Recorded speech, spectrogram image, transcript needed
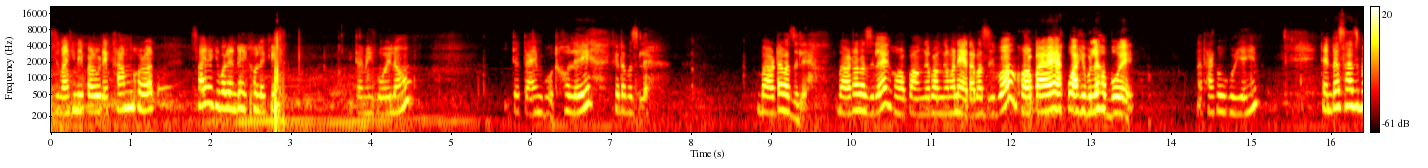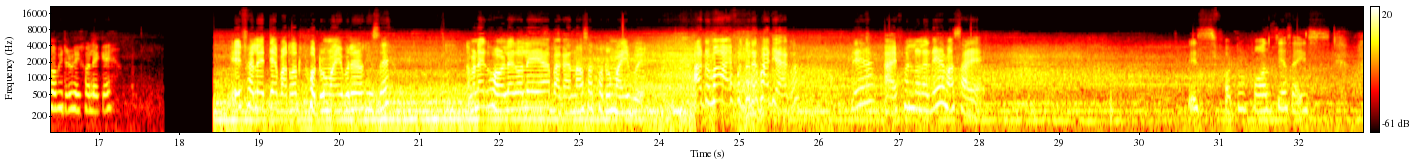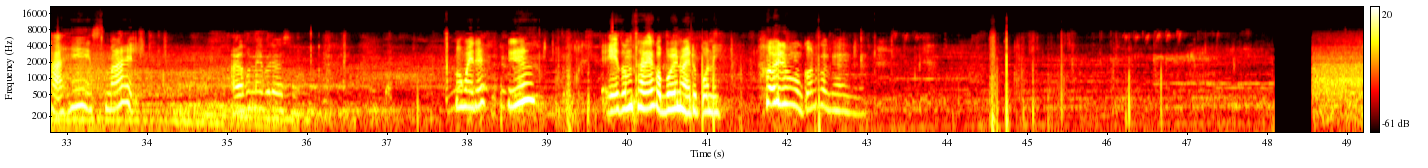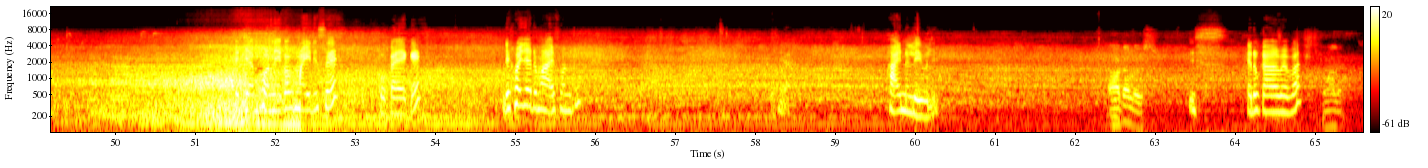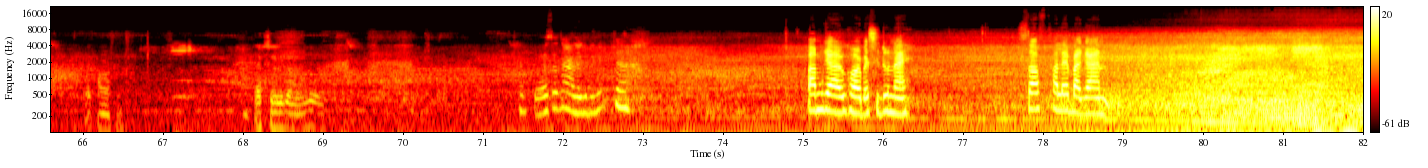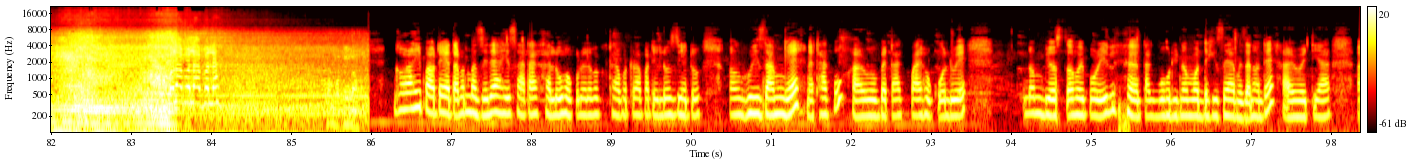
যিমানখিনি পাৰোঁ দেখাম ঘৰত। চাই থাকিব তেন্তে শেষলৈকে। এতিয়া আমি গৈ লওঁ। এতিয়া টাইম বহুত হ'লেই। কেইটা বাজিলে? বাৰটা বাজিলে। বাৰটা বাজিলে। ঘৰ পাওঁগে পাওঁগে মানে এটা বাজিব। ঘৰৰ পৰাই আকৌ আহিবলৈ হ'বই। নাথাকোঁ ঘূৰি আহিম। তেন্তে চাই যাব ভিডিঅ'টো শেষলৈকে। এইফালে এতিয়া বাটত ফটো মাৰিবলৈ ৰখিছে। তাৰমানে ঘৰলৈ গ'লে এয়া বাগানৰ ওচৰত ফটো মাৰিবই। আৰু তোমাৰ আইফোনটো দেখুৱাই দিয়া আকৌ। এয়া আইফোন ল'লে দেই আমাৰ ছাৰে। ইছ ফটো পজ দি আছে। ইছ হাঁহি স্মাইল আৰু এখন মাৰিবলৈ মোক মাৰি দে। এইজন ছাৰে ক'বই নোৱাৰে টোপনি। মুখখন ভনীয়েকক মাৰি দিছে ককায়েকে। দেখুৱাই দিয়া তোমাৰ আইফোনটো ফাইনেলি বুলি। আৰু এটা লৈছোঁ ইছ সেইটো কাৰ বাবে তোমালে। এখন আছে এক চিলিকে পইচা নাই আলু গুটি পামগৈ আৰু ঘৰ বেছি দূৰ নাই। চবফালে বাগান ব'লা ব'লা ব'লা মতি লওঁ ঘৰ আহি পাওঁতে এটামান বাজিলে আহি চাহ তাহ খালোঁ সকলোৰে লগত কথা বতৰা পাতিলোঁ যিহেতু ঘূৰি যামগৈ নাথাকোঁ আৰু বেটাক পাই সকলোৱে একদম ব্যস্ত হৈ পৰিল। তাক বহুত দিনৰ মূৰত দেখিছে আমি আৰু এতিয়া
